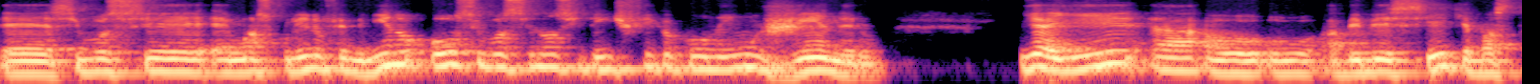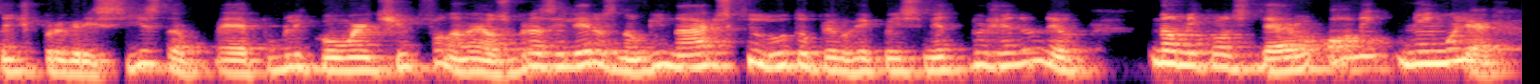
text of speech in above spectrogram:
é, se você é masculino ou feminino, ou se você não se identifica com nenhum gênero. E aí, a, a BBC, que é bastante progressista, é, publicou um artigo falando, é, os brasileiros não binários que lutam pelo reconhecimento do gênero neutro. Não me considero homem nem mulher.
